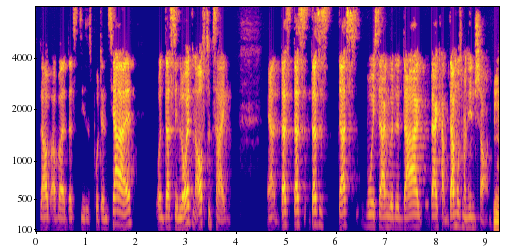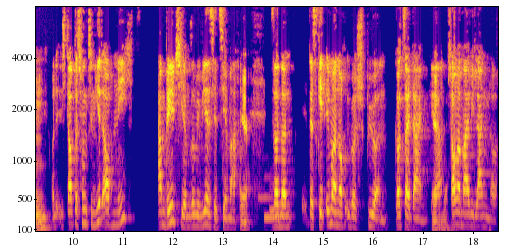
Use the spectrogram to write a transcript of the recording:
Ich glaube aber, dass dieses Potenzial und das den Leuten aufzuzeigen, ja, das, das, das ist das, wo ich sagen würde, da, da, kann, da muss man hinschauen. Mhm. Und ich glaube, das funktioniert auch nicht, am Bildschirm, so wie wir es jetzt hier machen, ja. sondern das geht immer noch über Spüren. Gott sei Dank. Ja. ja. Schauen wir mal, wie lange noch.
